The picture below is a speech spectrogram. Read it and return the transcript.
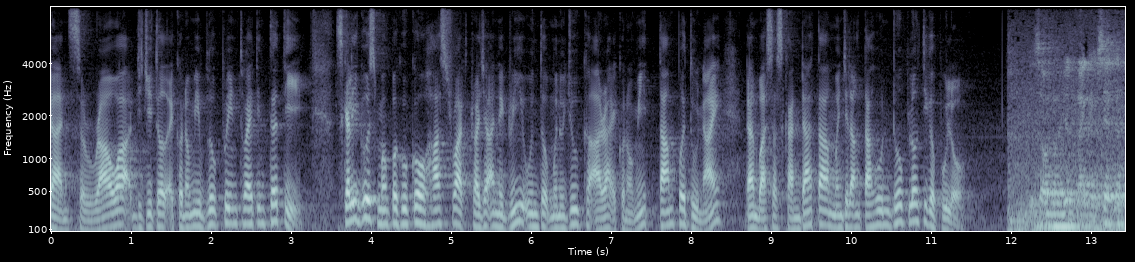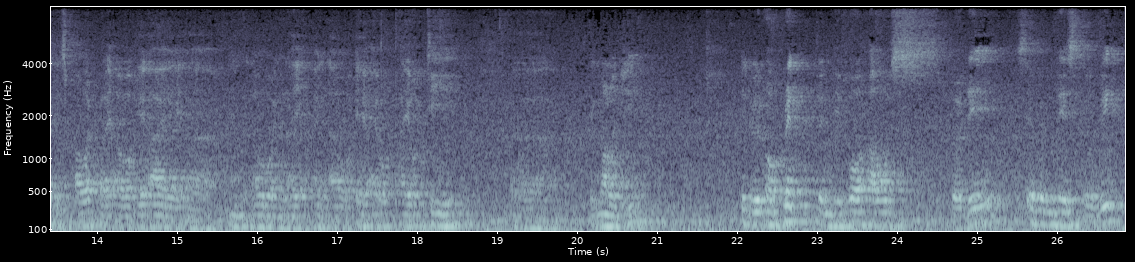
dan Sarawak Digital Economy Blueprint 2030 sekaligus memperkukuh hasrat kerajaan negeri untuk menuju ke arah ekonomi tanpa tunai dan berasaskan data menjelang tahun 2030. So like I said, it's powered by our AI uh, and our and our IoT uh, technology. It will operate 24 hours per day, seven days a week,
